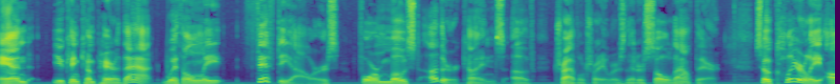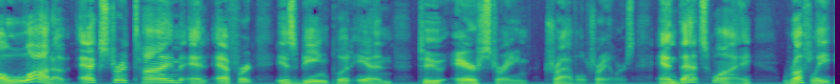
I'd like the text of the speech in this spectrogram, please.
And you can compare that with only 50 hours for most other kinds of travel trailers that are sold out there. So clearly, a lot of extra time and effort is being put in to Airstream travel trailers. And that's why roughly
